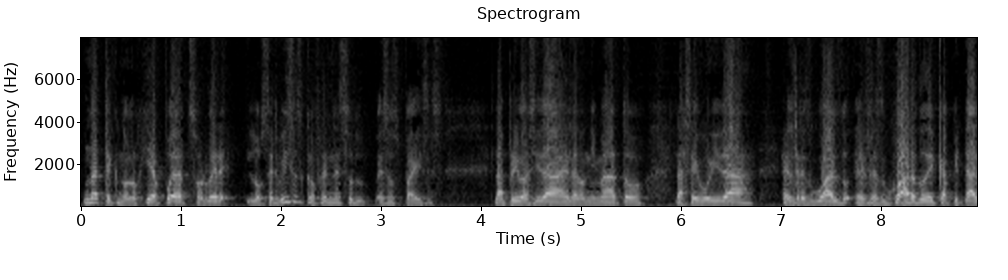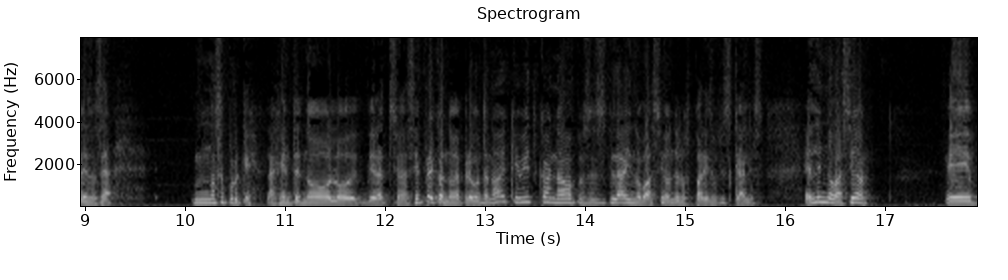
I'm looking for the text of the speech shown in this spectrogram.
una tecnología puede absorber los servicios que ofrecen esos, esos países. La privacidad, el anonimato, la seguridad, el resguardo, el resguardo de capitales, o sea, no sé por qué, la gente no lo direcciona. Siempre cuando me preguntan, ay, ¿qué Bitcoin? No, pues es la innovación de los paraísos fiscales. Es la innovación. Eh,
